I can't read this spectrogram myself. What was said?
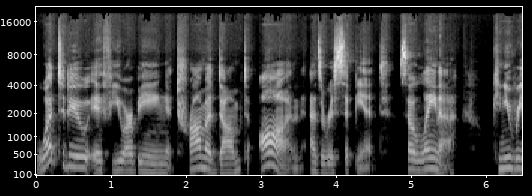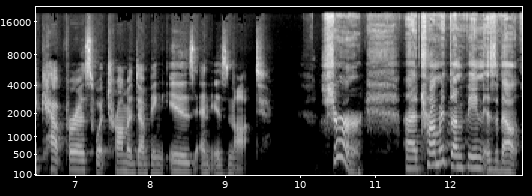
what to do if you are being trauma dumped on as a recipient. So, Lena, can you recap for us what trauma dumping is and is not? Sure. Uh, trauma dumping is about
